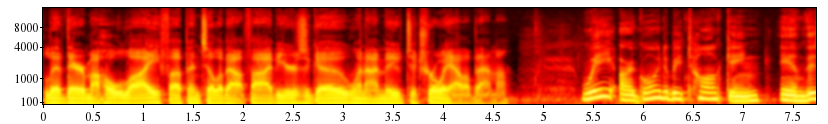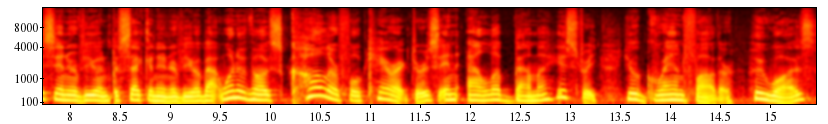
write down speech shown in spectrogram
lived there my whole life up until about five years ago when I moved to Troy, Alabama. We are going to be talking in this interview and the second interview about one of the most colorful characters in Alabama history, your grandfather, who was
